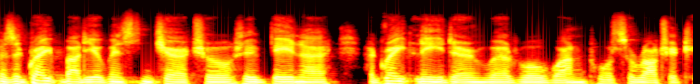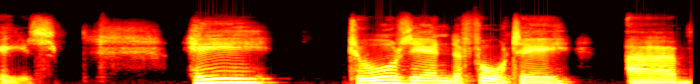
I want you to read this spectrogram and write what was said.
was a great buddy of Winston Churchill, who'd been a, a great leader in World War One towards Sir Roger Keyes. He, towards the end of forty, um,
